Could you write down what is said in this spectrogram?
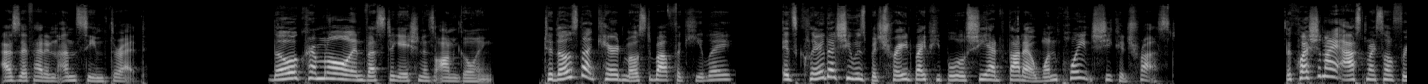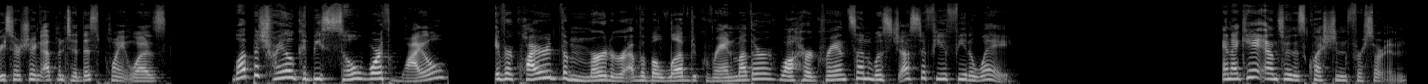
as if at an unseen threat. Though a criminal investigation is ongoing, to those that cared most about Fikile, it's clear that she was betrayed by people she had thought at one point she could trust. The question I asked myself researching up until this point was what betrayal could be so worthwhile? It required the murder of a beloved grandmother while her grandson was just a few feet away. And I can't answer this question for certain.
